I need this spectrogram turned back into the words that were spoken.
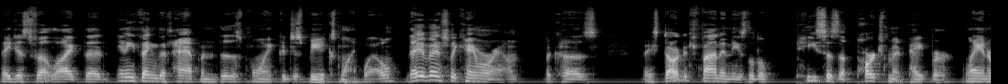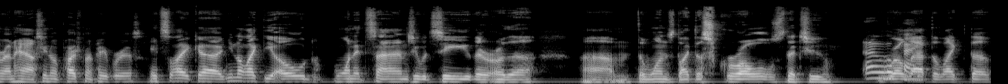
They just felt like that anything that happened to this point could just be explained. Well, they eventually came around because they started finding these little pieces of parchment paper laying around the house. You know what parchment paper is? It's like, uh, you know, like the old wanted signs you would see there or the, um, the ones like the scrolls that you Oh, roll okay. out the, like the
